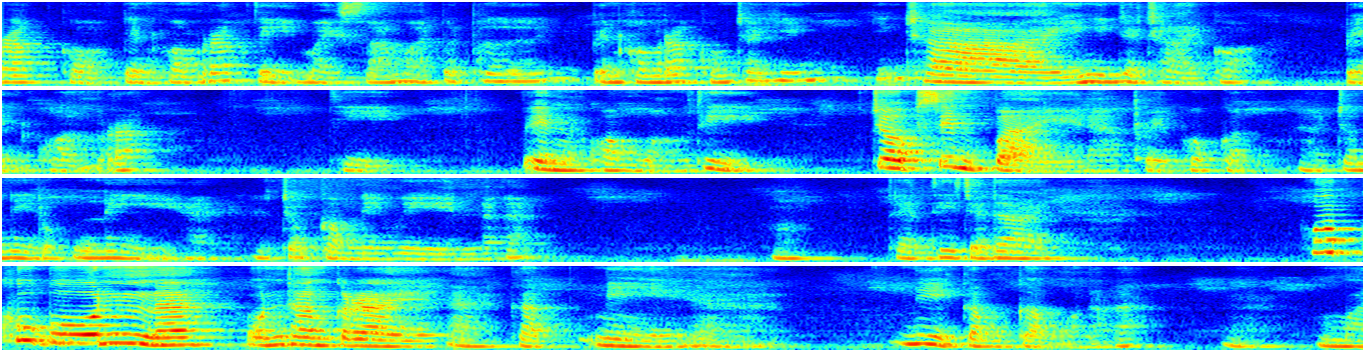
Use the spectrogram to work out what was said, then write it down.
รักก็เป็นความรักที่ไม่สามารถเปิดเผยเป็นความรักของชายหญิงหญิงชายหญิงหญิงชายชายก็เป็นความรัก ที่เป็นความหวังที่จบสิ้นไปนะไปพบกับเจ้าหนี้ลูกหนี้เจ้ากรรมในเวรนะคะแทนที่จะได้ พบคู่บุญนะหนทางไกลกับมีหนี้กรรมเก่านะคะมา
